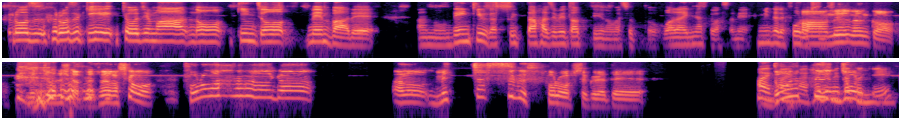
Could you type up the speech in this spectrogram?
風呂ず風呂好き京島の近所メンバーであの電球がツイッター始めたっていうのがちょっと話題になってましたね。みんなでフォローしああました。ね、なんか、めっちゃ嬉しかったです。なんかしかも、フォロワーが、あの、めっちゃすぐフォローしてくれて、はいはいはい。どうやって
